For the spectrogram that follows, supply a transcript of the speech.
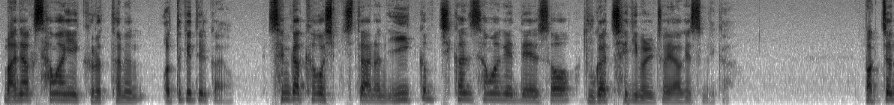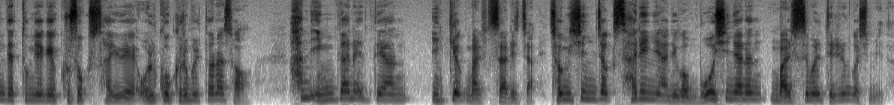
만약 상황이 그렇다면 어떻게 될까요? 생각하고 싶지도 않은 이 끔찍한 상황에 대해서 누가 책임을 져야 하겠습니까? 박 전 대통령의 구속 사유의 옳고 그름을 떠나서 한 인간에 대한 인격 말살이자 정신적 살인이 아니고 무엇이냐는 말씀을 드리는 것입니다.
